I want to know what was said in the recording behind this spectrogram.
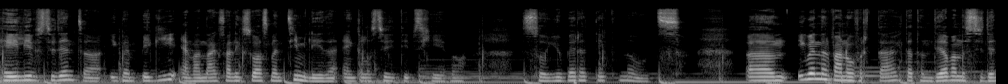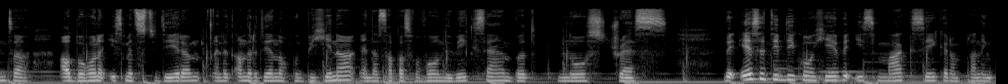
Hey lieve studenten, ik ben Peggy en vandaag zal ik zoals mijn teamleden enkele studietips geven. So you better take notes. Um, ik ben ervan overtuigd dat een deel van de studenten al begonnen is met studeren en het andere deel nog moet beginnen en dat zal pas voor volgende week zijn, but no stress. De eerste tip die ik wil geven is maak zeker een planning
